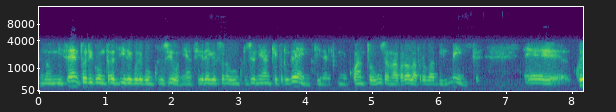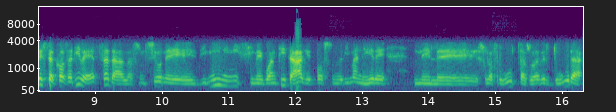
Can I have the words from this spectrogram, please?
non mi sento di contraddire quelle conclusioni, anzi direi che sono conclusioni anche prudenti, nel, in quanto usano la parola probabilmente. Eh, questa è cosa diversa dall'assunzione di minimissime quantità che possono rimanere nelle, sulla frutta, sulla verdura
